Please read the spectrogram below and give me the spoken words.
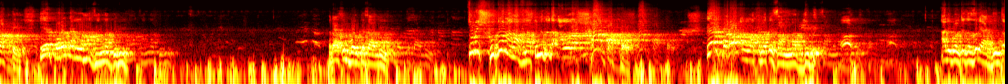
বাদ দিই এরপরে কি আল্লাহ জান্নাত দিবি? রাসুল বলতে চাইলি তুমি শুধু নামাজ না, তুমি যদি আল্লাহ সব বাদ দাও, এরপরেও আল্লাহ তোমাকে জান্নাত দিবে। আলী বলতে হুজুর, একদিন তো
